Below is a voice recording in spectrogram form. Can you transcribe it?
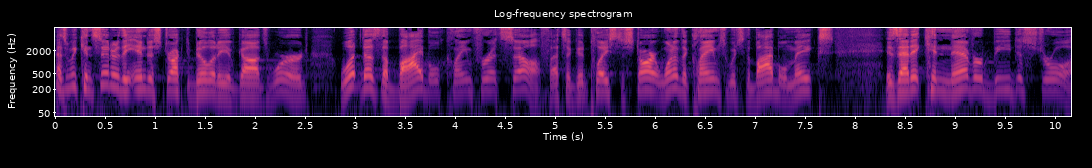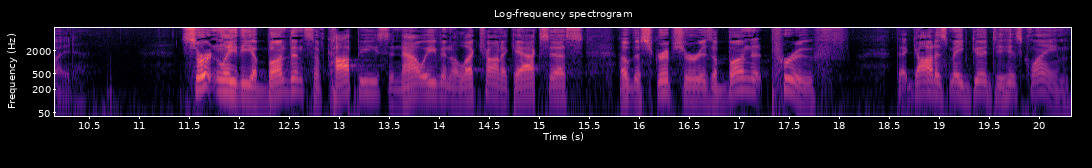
as we consider the indestructibility of God's word, what does the Bible claim for itself? That's a good place to start. One of the claims which the Bible makes is that it can never be destroyed. Certainly, the abundance of copies and now even electronic access of the Scripture is abundant proof that God has made good to his claim.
